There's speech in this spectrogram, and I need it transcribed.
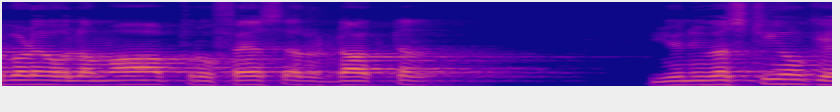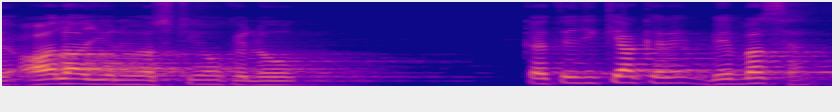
بڑے علماء، پروفیسر، ڈاکٹر یونیورسٹیوں کے اعلیٰ یونیورسٹیوں کے لوگ کہتے جی کیا کریں؟ بے بس ہے،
